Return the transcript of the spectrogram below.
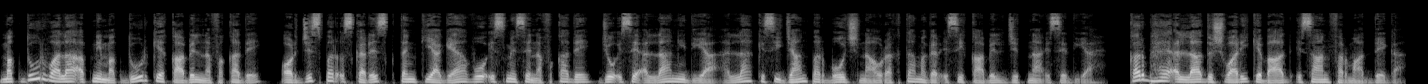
مقدور والا اپنی مقدور کے قابل نفقہ دے، اور جس پر اس کا رزق تنگ کیا گیا وہ اس میں سے نفقہ دے، جو اسے اللہ نے دیا۔ اللہ کسی جان پر بوجھ نہ رکھتا، مگر اسی قابل جتنا اسے دیا ہے۔ قرب ہے اللہ دشواری کے بعد اسان فرماد دے گا۔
